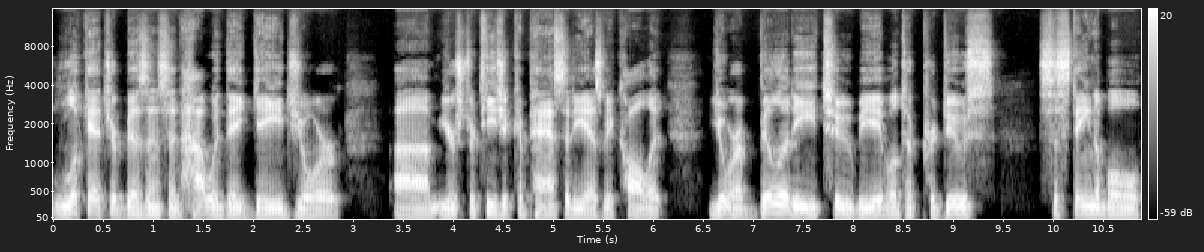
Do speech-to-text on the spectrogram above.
look at your business and how would they gauge your um, your strategic capacity, as we call it, your ability to be able to produce sustainable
